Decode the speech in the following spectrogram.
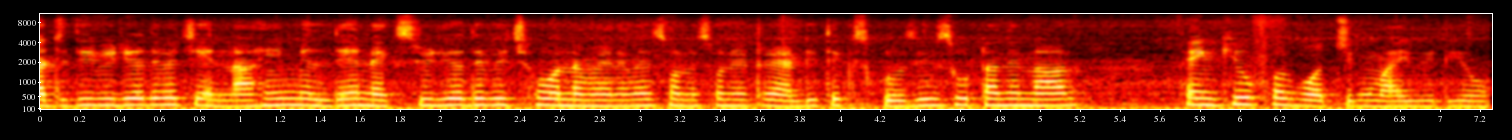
ਅੱਜ ਦੀ ਵੀਡੀਓ ਦੇ ਵਿੱਚ ਇੰਨਾ ਹੀ। ਮਿਲਦੇ ਆ ਨੈਕਸਟ ਵੀਡੀਓ ਦੇ ਵਿੱਚ ਹੋਰ ਨਵੇਂ ਨਵੇਂ ਸੋਹਣੇ ਸੋਹਣੇ ਟ੍ਰੈਂਡੀ ਤੇ ਐਕਸਕਲੂਸਿਵ ਸੂਟਾਂ ਦੇ ਨਾਲ। Thank you for watching my video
